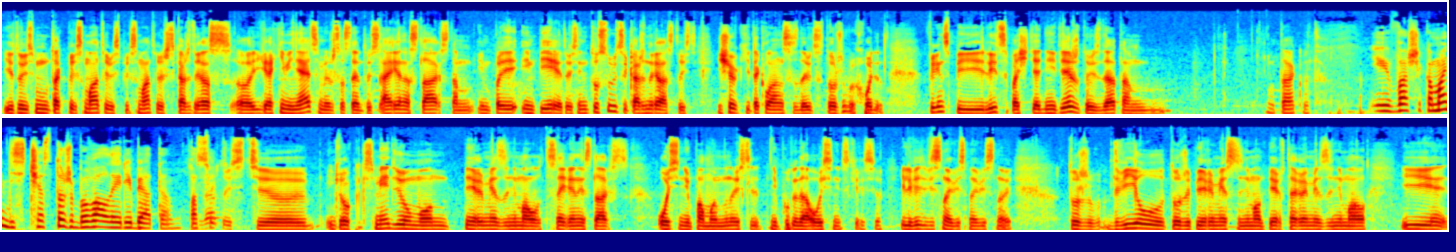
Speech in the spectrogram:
и то есть мы так присматривались, присматривались, каждый раз э, игроки меняются между составами, то есть Арена Старс, там Империя, то есть они тусуются каждый раз, то есть еще какие-то кланы создаются, тоже выходят. В принципе, лица почти одни и те же, то есть, да, там, вот так вот. И в вашей команде сейчас тоже бывалые ребята, по да, сути. то есть э, игрок X-Medium, он первый место занимал вот с Ареной Старс осенью, по-моему, ну если не путаю, да, осенью, скорее всего. Или весной, весной, весной. Тоже Двил тоже первое место занимал, первое, второе место занимал. И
